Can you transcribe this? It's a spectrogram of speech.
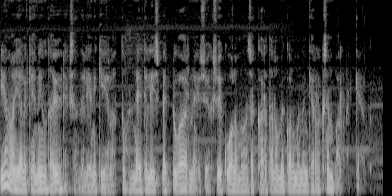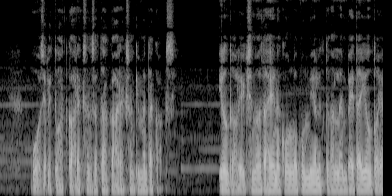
Hieman jälkeen ilta yhdeksän veljeni kihlattu, neiti Lisbeth Duvarney syöksyi kuolemaansa kartanomme kolmannen kerroksen parvekkeelta. Vuosi oli 1882. Ilta oli yksi noita heinäkuun lopun miellyttävän lempeitä iltoja,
